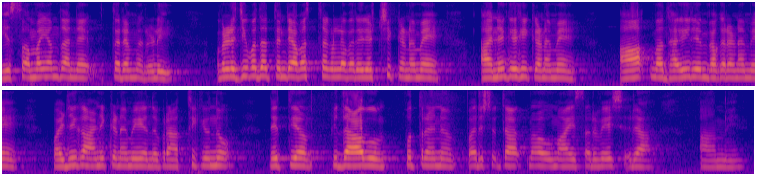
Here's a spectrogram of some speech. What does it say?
ഈ സമയം തന്നെ ഉത്തരം വരളി. അവരുടെ ജീവിതത്തിന്റെ അവസ്ഥകളിൽ അവരെ രക്ഷിക്കണമേ അനുഗ്രഹിക്കണമേ ആത്മധൈര്യം പകരണമേ വഴി കാണിക്കണമേ എന്ന് പ്രാർത്ഥിക്കുന്നു. നിത്യം പിതാവും പുത്രനും പരിശുദ്ധാത്മാവുമായി സർവേശ്വര. ആമേൻ.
